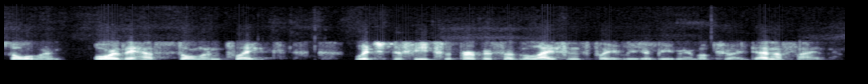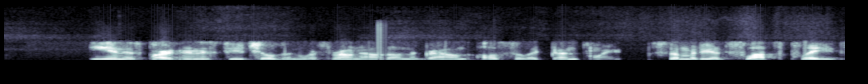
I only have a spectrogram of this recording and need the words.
stolen or they have stolen plates, which defeats the purpose of the license plate reader being able to identify them. He and his partner and his two children were thrown out on the ground, also at gunpoint. Somebody had swapped plates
